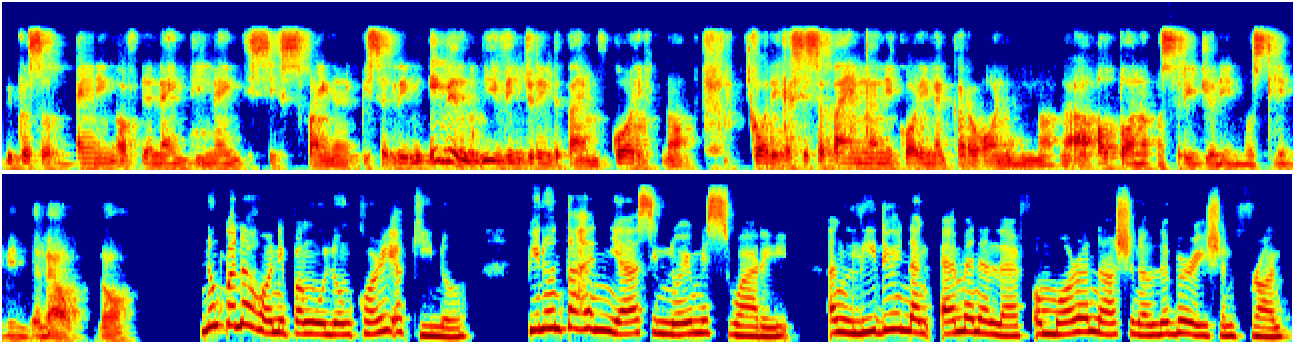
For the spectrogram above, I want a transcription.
because of signing of the 1996 final peace agreement even even during the time of Cory no? Cory kasi sa time nga ni Cory nagkaroon ng mga autonomous region in Muslim Mindanao no? Nung panahon ni Pangulong Cory Aquino pinuntahan niya si Nur Miswari ang leader ng MNLF o Moro National Liberation Front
